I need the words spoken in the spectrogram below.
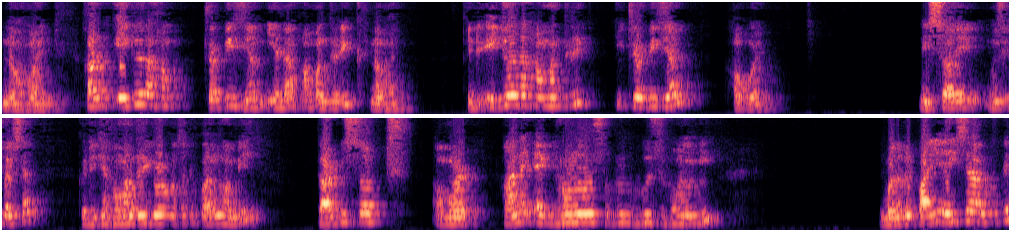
নহয়। কাৰণ এইটো এটা ট্ৰেপিজিয়াম ই এটা সমান্তৰিক নহয়। কিন্তু এইটো এটা সমান্তৰিক ই ট্ৰেপিজিয়াম হবই। নিশ্চয় বুজি পাইছা? গতিকে সমান্তৰিকৰ কথাটো পালো আমি। তাৰপিছত আমাৰ আন এক ধৰণৰ চতুৰ্ভুজ হল তোমালোকে পাই আহিছা আগতে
